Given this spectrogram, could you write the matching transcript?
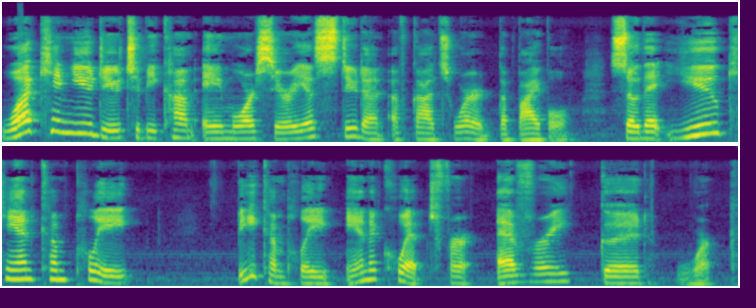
What can you do to become a more serious student of God's Word, the Bible? so that you can complete, be complete, and equipped for every good work.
